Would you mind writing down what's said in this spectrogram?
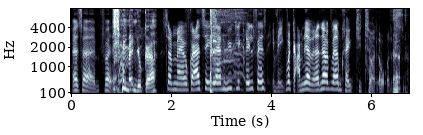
Altså, for, Som man jo gør. som man jo gør til en eller anden hyggelig grillfest. Jeg ved ikke, hvor gammel jeg har været. Jeg har nok været omkring 10-12 år. Eller Ja. sådan.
